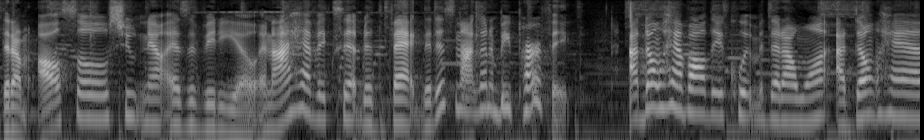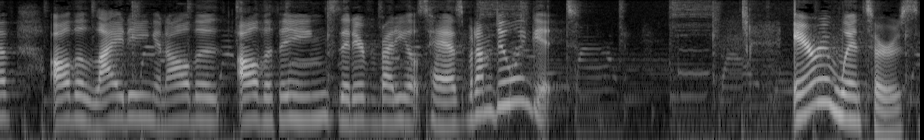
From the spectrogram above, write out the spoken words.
that I'm also shooting out as a video, and I have accepted the fact that it's not going to be perfect. I don't have all the equipment that I want. I don't have all the lighting and all the all the things that everybody else has, but I'm doing it. Erin Winters,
